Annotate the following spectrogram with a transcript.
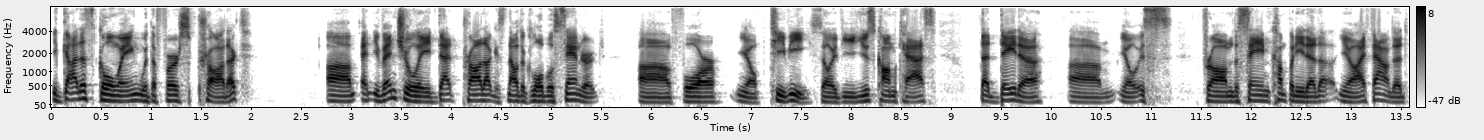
it got us going with the first product. Um, and eventually, that product is now the global standard uh, for you know, TV. So if you use Comcast, that data um, you know, is from the same company that uh, you know, I founded,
